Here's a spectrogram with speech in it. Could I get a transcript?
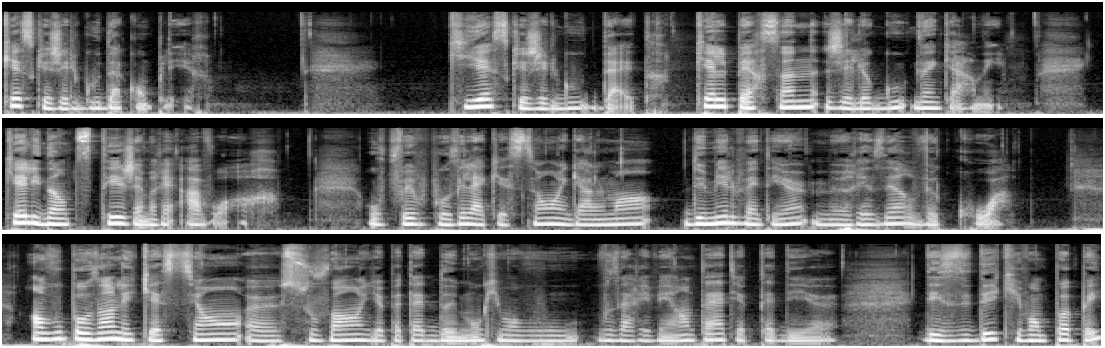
qu'est-ce que j'ai le goût d'accomplir? Qui est-ce que j'ai le goût d'être? Quelle personne j'ai le goût d'incarner? Quelle identité j'aimerais avoir? Vous pouvez vous poser la question également, 2021 me réserve quoi? En vous posant les questions, euh, souvent, il y a peut-être des mots qui vont vous, vous, arriver en tête, il y a peut-être des, euh, des idées qui vont popper.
